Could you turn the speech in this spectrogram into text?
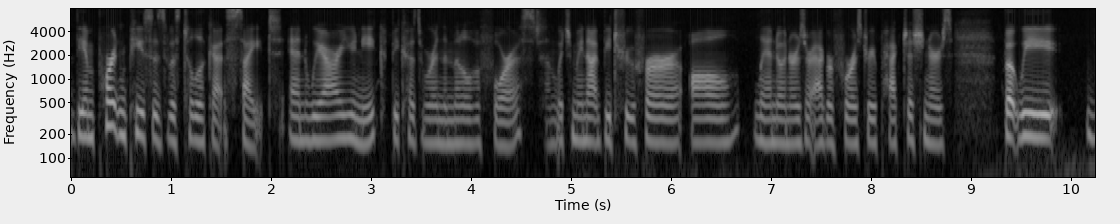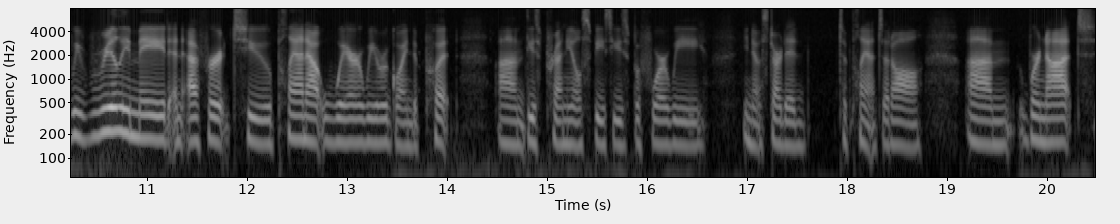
the important pieces was to look at site, and we are unique because we're in the middle of a forest, um, which may not be true for all landowners or agroforestry practitioners, but we we really made an effort to plan out where we were going to put um, these perennial species before we, you know, started to plant at all. Um, we're not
